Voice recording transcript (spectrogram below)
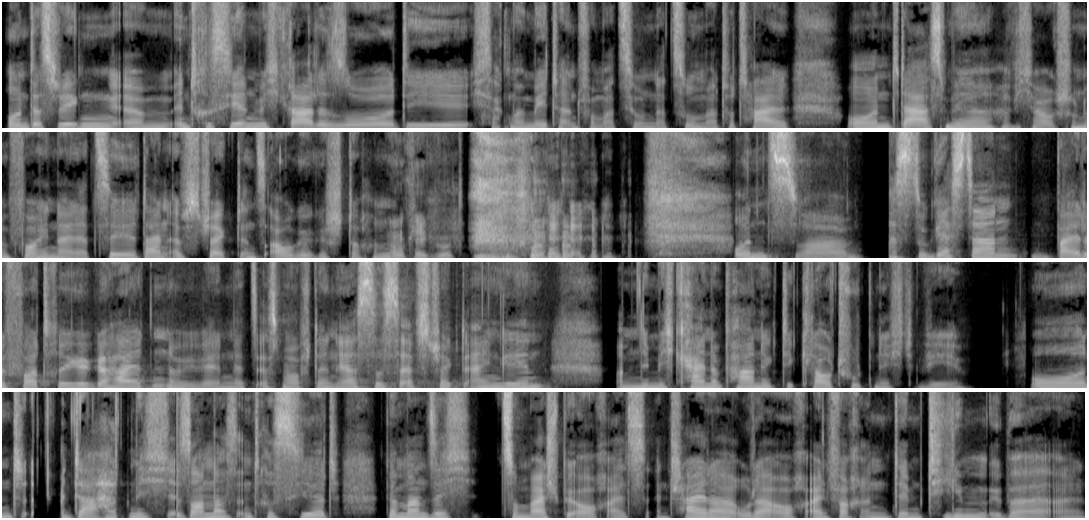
Und deswegen ähm, interessieren mich gerade so die, ich sag mal, Meta-Informationen dazu mal total. Und da ist mir, habe ich ja auch schon im Vorhinein erzählt, dein Abstract ins Auge gestochen. Okay, gut. Und zwar hast du gestern beide Vorträge gehalten. Wir werden jetzt erstmal auf dein erstes Abstract eingehen, ähm, nämlich keine Panik, die Cloud tut nicht weh. Und da hat mich besonders interessiert, wenn man sich zum Beispiel auch als Entscheider oder auch einfach in dem Team über äh,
